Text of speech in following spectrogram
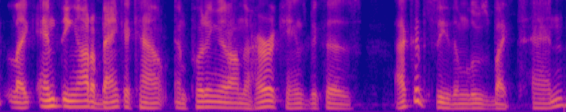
like emptying out a bank account and putting it on the Hurricanes because I could see them lose by 10.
